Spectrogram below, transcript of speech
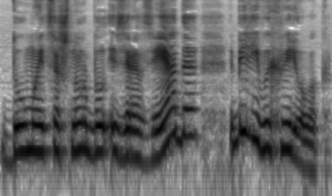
Думается, шнур был из разряда бельевых веревок.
